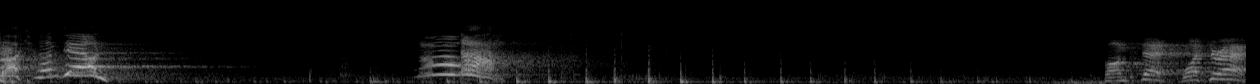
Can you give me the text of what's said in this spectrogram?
Fuck, I'm down! Ah! Bomb set. Watch your ass.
